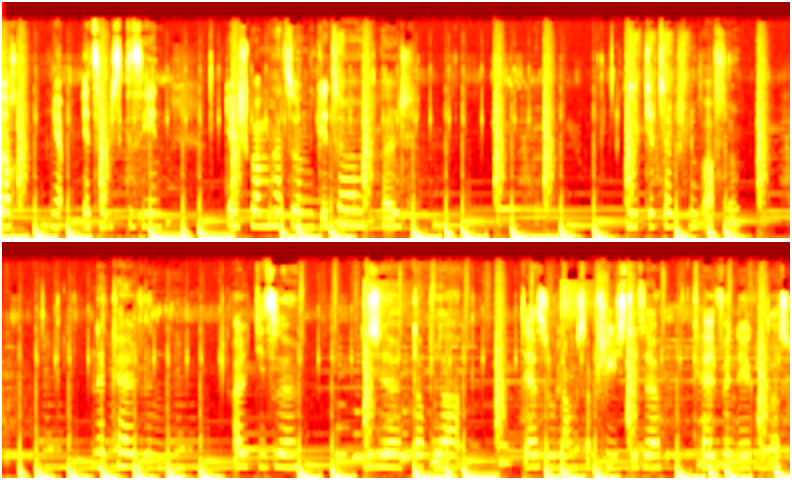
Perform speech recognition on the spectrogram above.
doch. Ja, jetzt habe ich es gesehen. Der Schwamm hat so ein Gitter halt. Gut, jetzt habe ich eine Waffe. Eine Kelvin. Halt diese. Diese Doppler, der so langsam schießt. Dieser Kelvin irgendwas.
